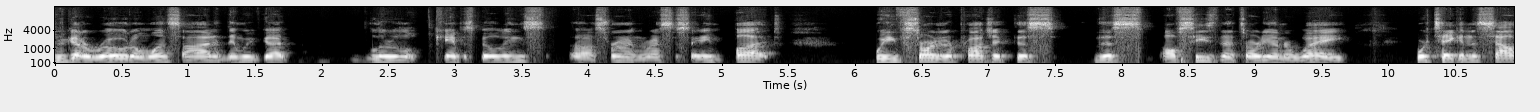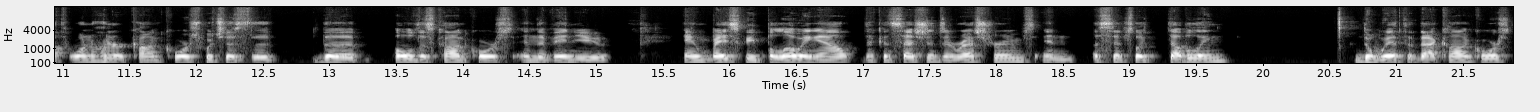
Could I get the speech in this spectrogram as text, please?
we've got a road on one side and then we've got little campus buildings uh, surrounding the rest of the stadium. But we've started a project this this off season that's already underway. We're taking the South 100 concourse, which is the the oldest concourse in the venue, and basically blowing out the concessions and restrooms and essentially doubling the width of that concourse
